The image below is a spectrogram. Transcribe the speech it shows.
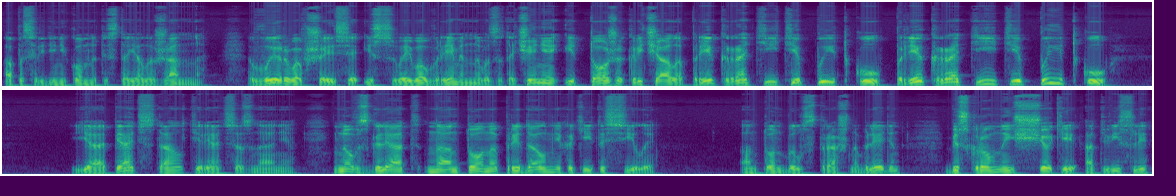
А посредине комнаты стояла Жанна — вырвавшаяся из своего временного заточения, и тоже кричала «Прекратите пытку! Прекратите пытку!» Я опять стал терять сознание, но взгляд на Антона придал мне какие-то силы. Антон был страшно бледен, бескровные щеки отвисли,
